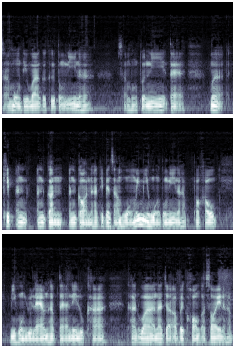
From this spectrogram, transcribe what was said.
สามห่วงที่ว่าก็คือตรงนี้นะฮะสามห่วงตัวนี้แต่เมื่อคลิปอันอันก่อนอันก่อนนะครับที่เป็นสามห่วงไม่มีห่วงตรงนี้นะครับ เพราะเขามีห่วงอยู่แล้วนะครับ แต่อันนี้ลูกค้าคาดว่าน่าจะเอาไปคล้องกับสร้อยนะครับ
